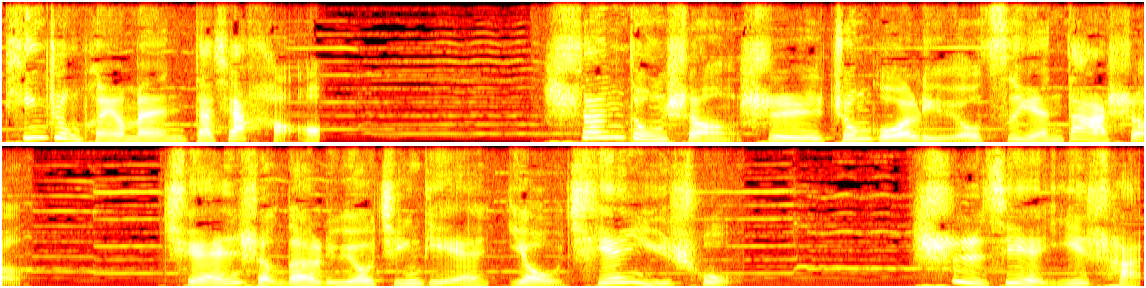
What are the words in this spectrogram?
听众朋友们，大家好。山东省是中国旅游资源大省，全省的旅游景点有千余处，世界遗产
